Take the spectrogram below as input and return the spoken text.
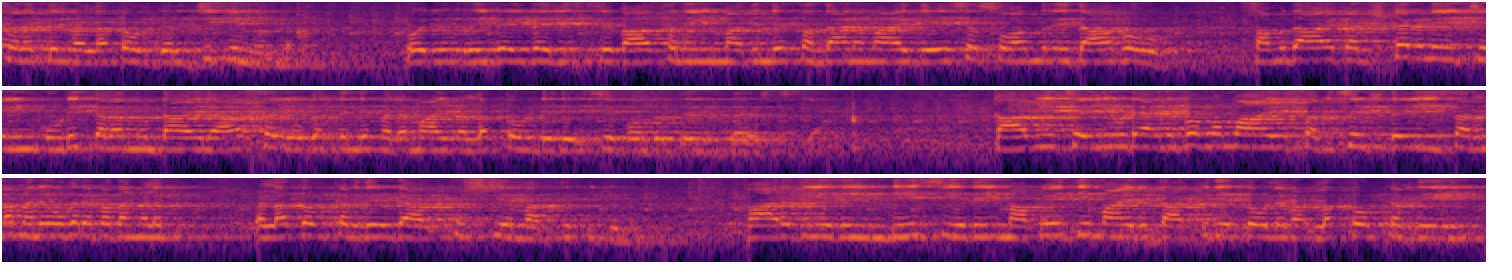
സ്വരത്തിൽ വെള്ളത്തോൾ ഗർജിക്കുന്നുണ്ട്. ഒരു റിവൈവലിസ്റ്റ് വാസനയും അതിന്റെ സന്താനമായ ദേശ സ്വാതന്ത്ര്യ ദാഹവും സമുദായ പരിഷ്കരണയിച്ചയും കൂടിക്കലർന്നുണ്ടായ രാസയോഗത്തിന്റെ ഫലമായി വെള്ളത്തോളിന്റെ ദേശീയബോധത്തിൽ നിർദ്ദേശിക്കാം. കാവ്യശൈലിയുടെ അനുപമമായ സവിശേഷതയിൽ സരള മനോഹര പദങ്ങളും വെള്ളത്തോൾ കവിതയുടെ ഔത്കൃഷ്ട്യം വർദ്ധിപ്പിക്കുന്നു. ഭാരതീയതയും ദേശീയതയും അഭേദ്യമായ ഒരു താല്പര്യത്തോടെ വള്ളത്തോൾ കവിതയിൽ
